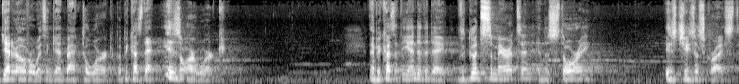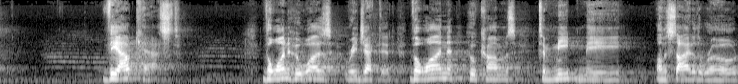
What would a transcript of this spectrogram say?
get it over with and get back to work, but because that is our work. And because at the end of the day, the Good Samaritan in the story is Jesus Christ, the outcast the one who was rejected, the one who comes to meet me on the side of the road,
